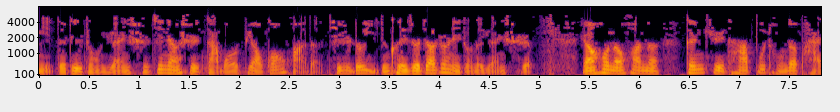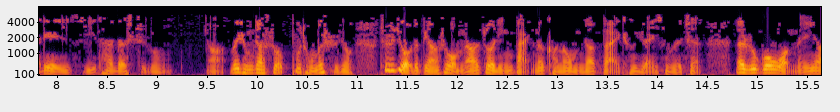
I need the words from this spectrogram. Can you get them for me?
米的这种原石，尽量是打磨比较光滑的，其实都已经可以做吊坠那种的原石。然后的话呢，根据它不同的排列以及它的使用。啊，为什么叫说不同的使用？就是有的，比方说我们要做零摆，那可能我们要摆成圆形的阵。那如果我们要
